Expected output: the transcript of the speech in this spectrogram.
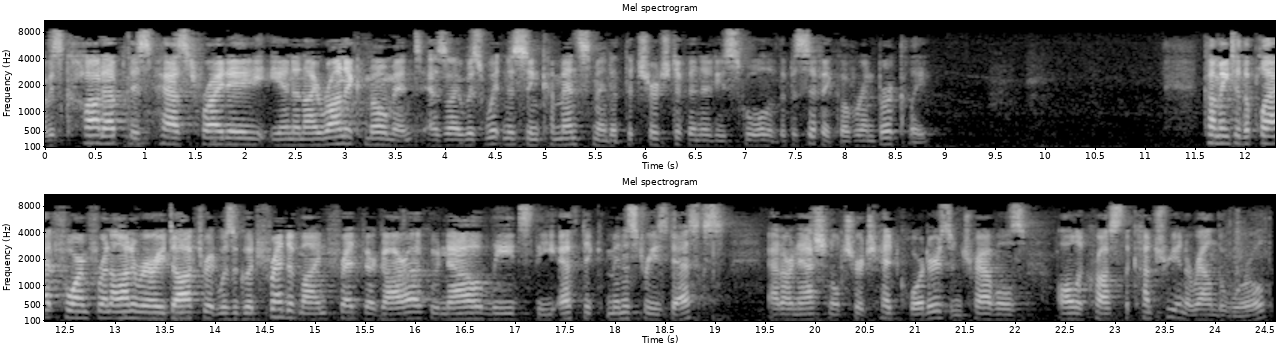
I was caught up this past Friday in an ironic moment as I was witnessing commencement at the Church Divinity School of the Pacific over in Berkeley. Coming to the platform for an honorary doctorate was a good friend of mine, Fred Vergara, who now leads the Ethnic Ministries desks at our national church headquarters and travels all across the country and around the world.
